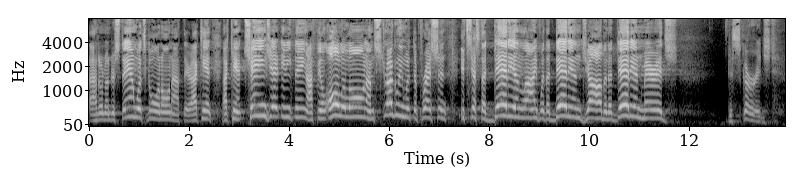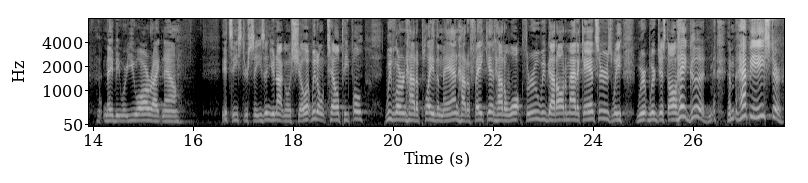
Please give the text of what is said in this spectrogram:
I, I don't understand what's going on out there. I can't, I can't change anything. I feel all alone. I'm struggling with depression. It's just a dead end life with a dead end job and a dead end marriage. Discouraged. That may be where you are right now. It's Easter season. You're not going to show it. We don't tell people. We've learned how to play the man, how to fake it, how to walk through. We've got automatic answers. We, we're, we're just all, hey, good. Happy Easter.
